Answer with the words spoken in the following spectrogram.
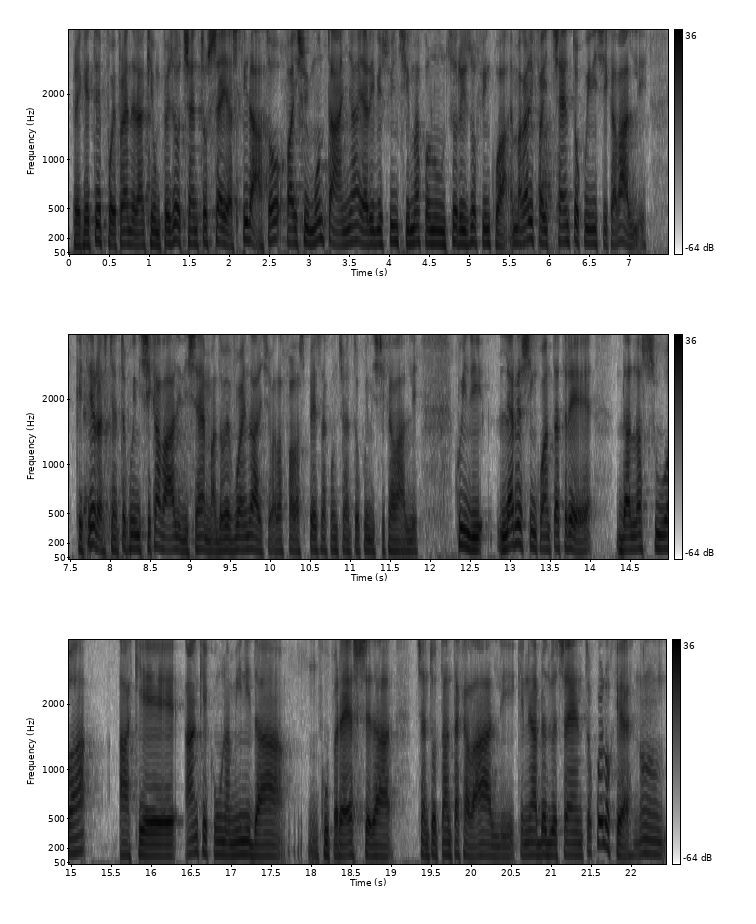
perché te puoi prendere anche un Peugeot 106 aspirato, vai su in montagna e arrivi su in cima con un sorriso fin qua e magari fai 115 cavalli, che te ero 115 cavalli, dici eh, ma dove vuoi andare? Ci vado a fare la spesa con 115 cavalli. Quindi l'R53 dalla sua a che anche con una Mini da un Cooper S da 180 cavalli, che ne abbia 200, quello che è, non,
